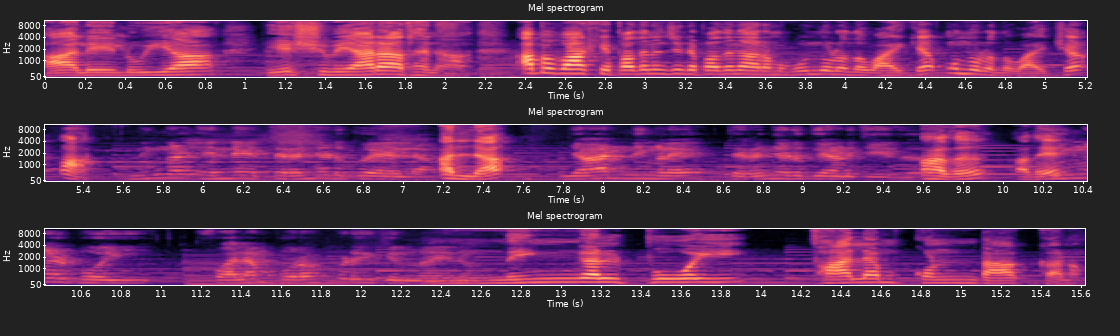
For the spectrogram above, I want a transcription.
ഹാലേ ലുയ യേശുവെ ആരാധന. അപ്പോൾ ബാക്കി പതിനഞ്ചിന്റെ പതിനാറ് നമുക്ക് ഒന്നുകൂടെ ഒന്ന് വായിക്കാം ഒന്നുകൂടെ ഒന്ന് വായിക്കാം ആ. നിങ്ങൾ എന്നെ തിരഞ്ഞെടുക്കുകയല്ല. അല്ല. ഞാൻ നിങ്ങളെ തിരഞ്ഞെടുക്കുകയാണ് ചെയ്തത്. അത് അതെ. നിങ്ങൾ പോയി ഫലം പുറപ്പെടുവിക്കുന്നതിനും നിങ്ങൾ പോയി ഫലം കൊണ്ടാക്കണം.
